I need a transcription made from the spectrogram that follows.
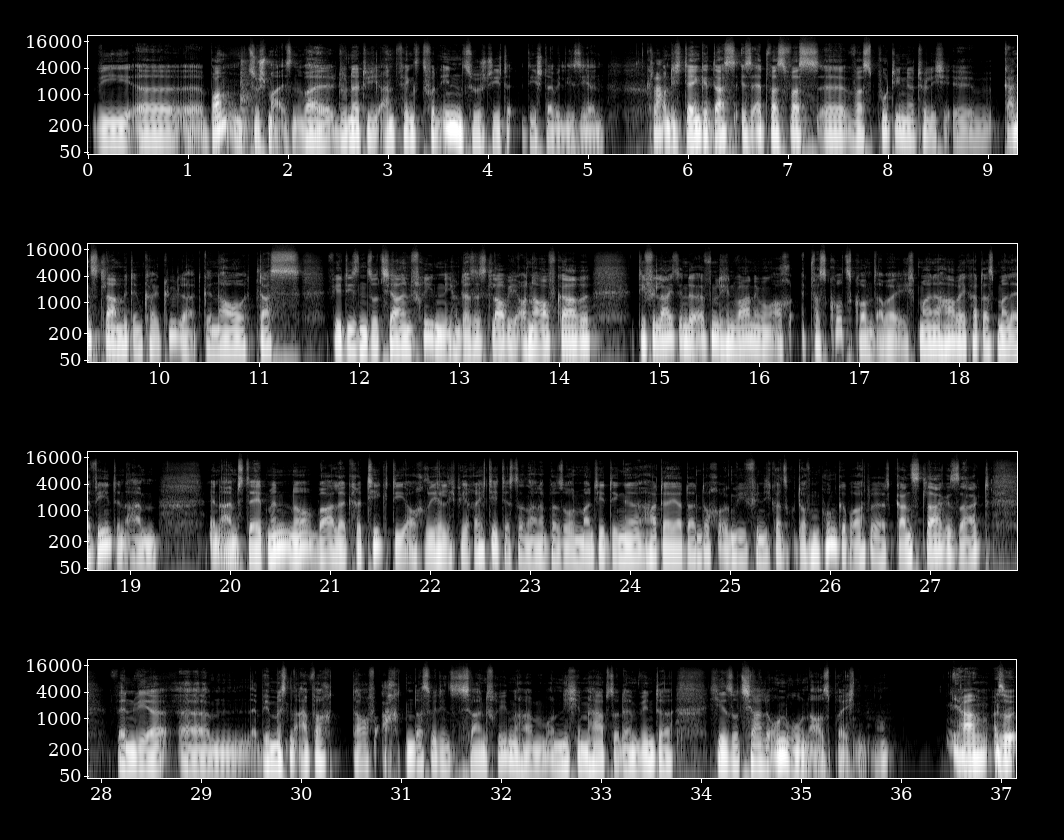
wie äh, Bomben zu schmeißen, weil du natürlich anfängst von innen zu destabilisieren. Klar. Und ich denke, das ist etwas, was, äh, was Putin natürlich äh, ganz klar mit im Kalkül hat. Genau, dass wir diesen sozialen Frieden nicht. Und das ist, glaube ich, auch eine Aufgabe, die vielleicht in der öffentlichen Wahrnehmung auch etwas kurz kommt. Aber ich meine, Habeck hat das mal erwähnt in einem, in einem Statement, ne, bei aller Kritik, die auch sicherlich berechtigt ist an seiner Person. Manche Dinge hat er ja dann doch irgendwie, finde ich, ganz gut auf den Punkt gebracht. er hat ganz klar gesagt, wenn wir, ähm, wir müssen einfach darauf achten, dass wir den sozialen Frieden haben und nicht im Herbst oder im Winter hier soziale Unruhen ausbrechen. Ne? Ja, also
